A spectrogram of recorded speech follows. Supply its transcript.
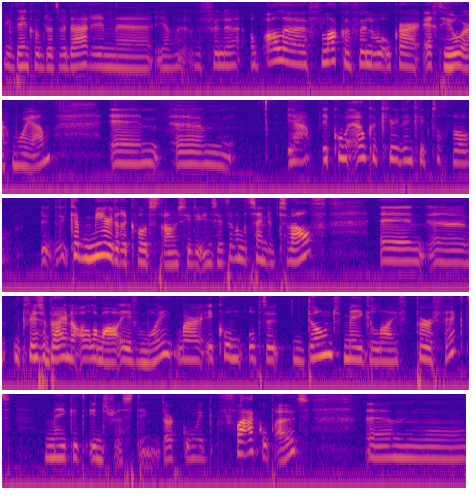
Ik denk ook dat we daarin, eh, ja, we, we vullen op alle vlakken vullen we elkaar echt heel erg mooi aan. En ehm, ja, ik kom elke keer denk ik toch wel. Ik heb meerdere quotes trouwens die erin zitten, want het zijn er twaalf. En eh, ik vind ze bijna allemaal even mooi. Maar ik kom op de Don't make life perfect, make it interesting. Daar kom ik vaak op uit. Ehm,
